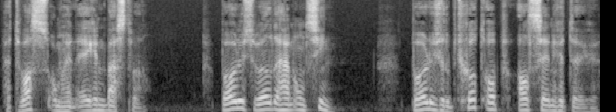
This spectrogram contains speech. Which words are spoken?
het was om hun eigen bestwil. Paulus wilde hen ontzien. Paulus roept God op als zijn getuige.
